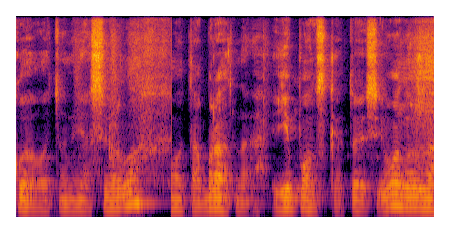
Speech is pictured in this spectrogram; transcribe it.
Такое вот у меня сверло. Вот обратно, японское. То есть его нужно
